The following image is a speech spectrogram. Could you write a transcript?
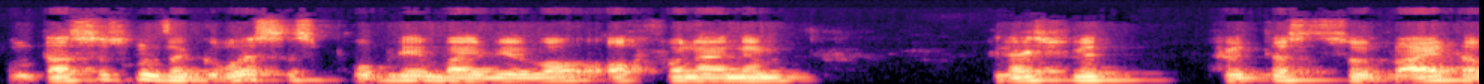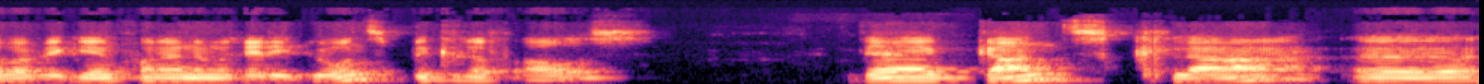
Und das ist unser größtes Problem, weil wir auch von einem Vielleicht wird, führt das zu weit, aber wir gehen von einem Religionsbegriff aus, der ganz klar äh,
